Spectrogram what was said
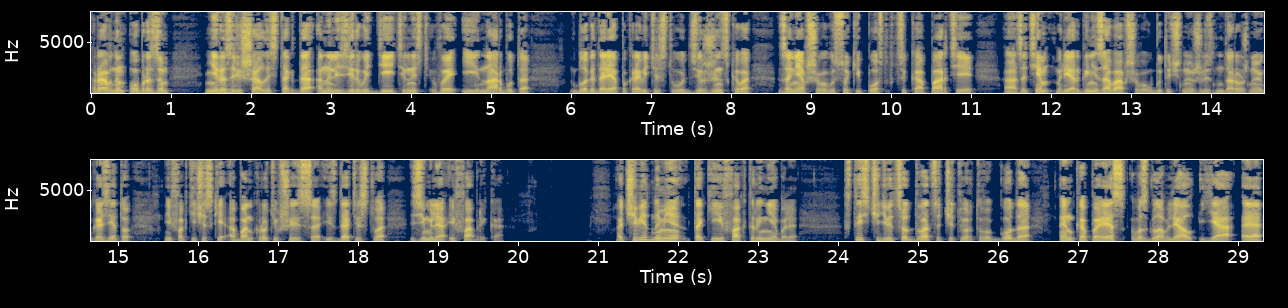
Равным образом не разрешалось тогда анализировать деятельность В.И. Нарбута, благодаря покровительству Дзержинского, занявшего высокий пост в ЦК партии, а затем реорганизовавшего убыточную железнодорожную газету и фактически обанкротившееся издательство «Земля и фабрика». Очевидными такие факторы не были. С 1924 года НКПС возглавлял Я.Э.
